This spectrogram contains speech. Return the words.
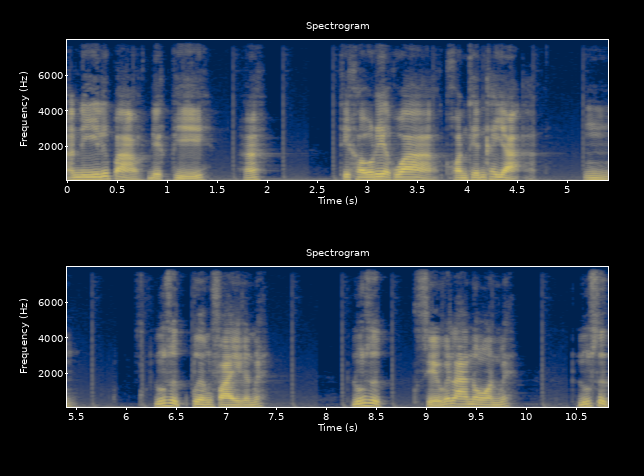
อันนี้หรือเปล่าเด็กผีฮะที่เขาเรียกว่าคอนเทนต์ขยะ อืม รู้สึกเปลืองไฟกันไหมรู้สึกเสียเวลานอนไหมรู้สึก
